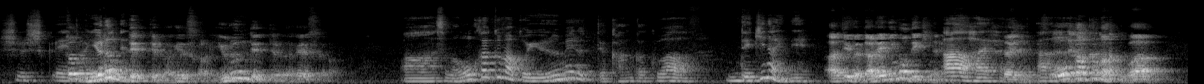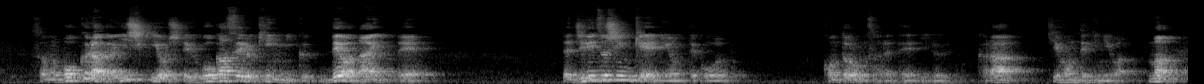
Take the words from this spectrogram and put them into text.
収縮えっ、ただと緩んで戻ってるだけですから緩んでってるだけですから。ああその横隔膜を緩めるっていう感覚はできないね。あっていうか誰にもできない。ああはいはい。大丈夫です。あ横隔膜はその僕らが意識をして動かせる筋肉ではないのでで自律神経によってこうコントロールされているから基本的には。まあ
